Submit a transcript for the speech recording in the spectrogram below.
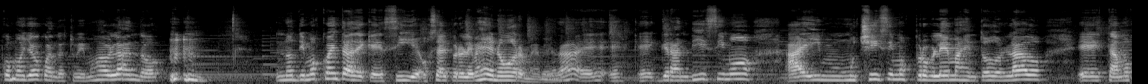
como yo cuando estuvimos hablando, nos dimos cuenta de que sí, o sea, el problema es enorme, ¿verdad? Es, es- es grandísimo, hay muchísimos problemas en todos lados, eh, estamos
